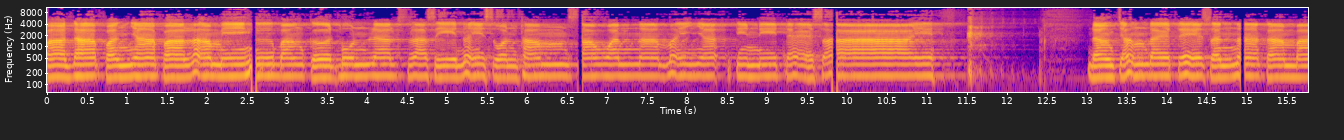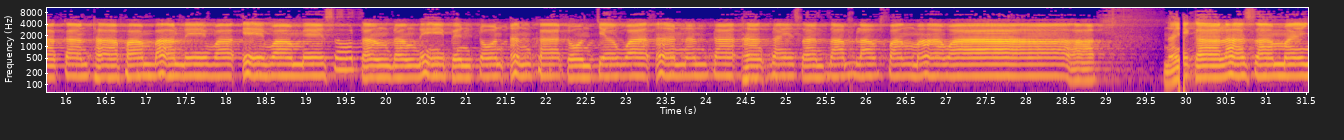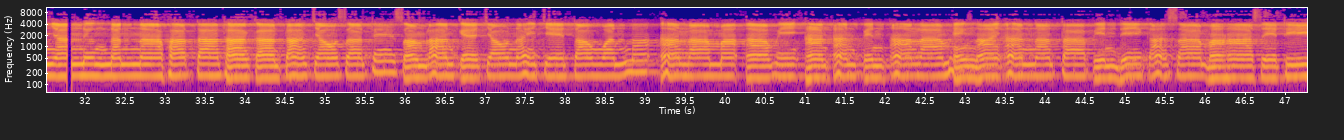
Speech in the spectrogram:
ปาดาปัญญาปาลามีคือบังเกิดบุญและลาสีในส่วนธรรม สวรรค์นาไมยะตินีแต่สายดังจังได้เทศนาตามบาการทาพามบาลีวะเอวาเมโสตังดังนี้เป็นตนอันคาตนเจวาอนันตาหากได้สันตับรับฟังมาว่า ในกาลสมัยยาหนึ่งนันนาพัตตาทาการตาเจ้าสเทสำลานแก่เจ้าในเจตวันนะอาลามาอาวิอานอันเป็นอาลามแห่งนายอนัตตาปินเดกาสามหาเศรษฐี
